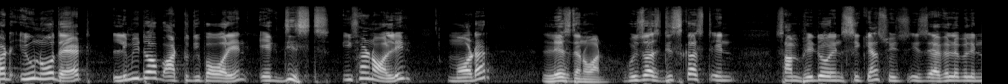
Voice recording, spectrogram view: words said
But you know that limit of r to the power n exists if and only mod r less than 1 which was discussed in some video in sequence which is available in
